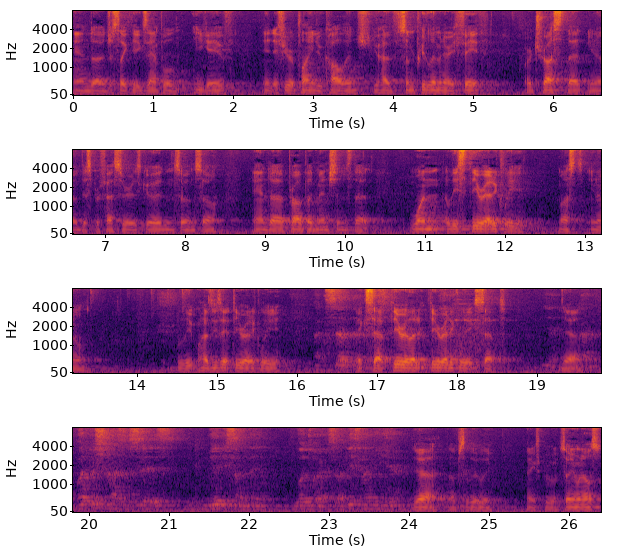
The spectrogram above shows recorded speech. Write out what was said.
And uh, just like the example he gave, if you're applying to college, you have some preliminary faith or trust that you know this professor is good and so and so. And uh, Prabhupada mentions that one, at least theoretically, must you know believe. How does he say it? Theoretically Accept. accept. Theoret- theoretically accept. Yeah. Yeah. That What Krishna has to say is maybe something worthwhile. So at least let me hear. Yeah, absolutely. Thanks, Prabhu. So anyone else?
